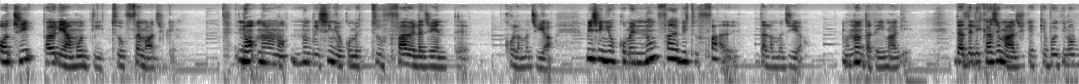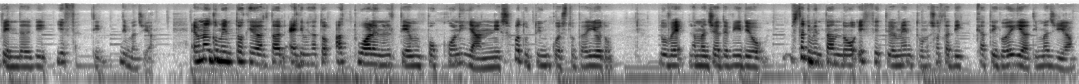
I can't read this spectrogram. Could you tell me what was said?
Oggi parliamo di truffe magiche. No, no, no, no, non vi insegno come truffare la gente con la magia, vi insegno come non farvi truffare dalla magia, ma non da dei maghi, da delle case magiche che vogliono vendervi gli effetti di magia. È un argomento che in realtà è diventato attuale nel tempo con gli anni, soprattutto in questo periodo, dove la magia del video sta diventando effettivamente una sorta di categoria di magia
